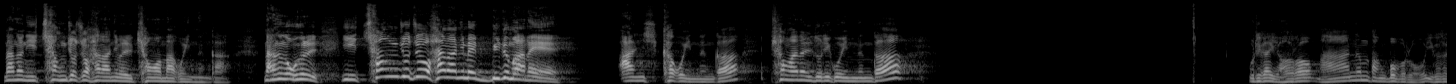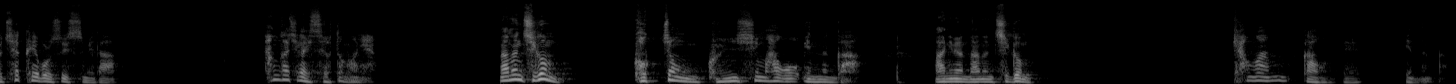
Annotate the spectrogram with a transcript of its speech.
나는 이 창조주 하나님을 경험하고 있는가? 나는 오늘 이 창조주 하나님의 믿음 안에 안식하고 있는가? 평안을 누리고 있는가? 우리가 여러 많은 방법으로 이것을 체크해 볼 수 있습니다. 한 가지가 있어요. 어떤 거냐? 나는 지금 걱정, 근심하고 있는가? 아니면 나는 지금 평안 가운데 있는가?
